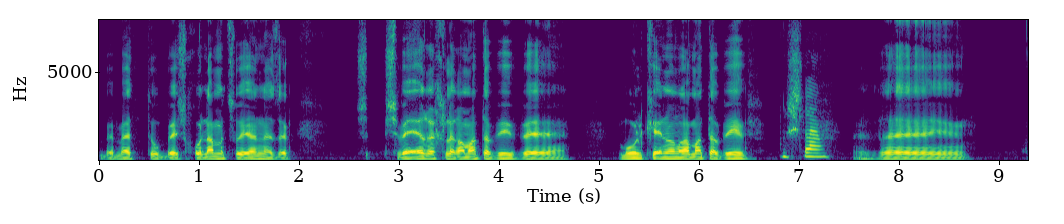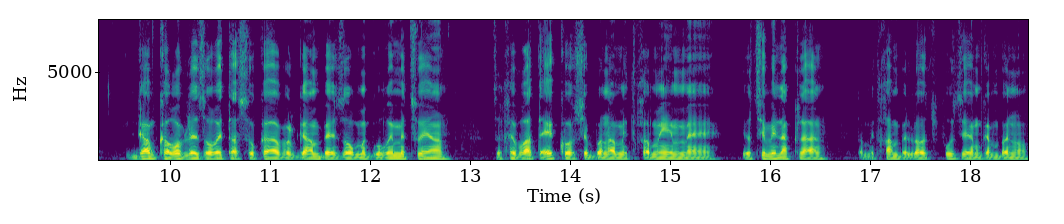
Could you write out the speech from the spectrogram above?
שבאמת הוא בשכונה מצוינת, זה שווה ערך לרמת אביב, אה, מול קניון רמת אביב, מושלם. וגם קרוב לאזורי תעסוקה, אבל גם באזור מגורים מצוין. זה חברת אקו שבונה מתחמים אה, יוצאים מן הכלל. את המתחם בלודג' פוזיה הם גם בנו.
